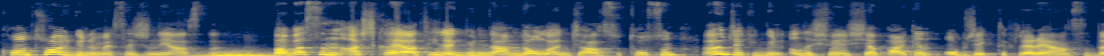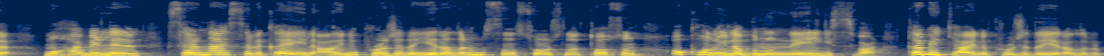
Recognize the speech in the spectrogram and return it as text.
Kontrol günü mesajını yazdı. Babasının aşk hayatıyla gündemde olan Cansu Tosun önceki gün alışveriş yaparken objektiflere yansıdı. Muhabirlerin Serenay Sarıkaya ile aynı projede yer alır mısınız sorusuna Tosun o konuyla bunun ne ilgisi var? Tabii ki aynı projede yer alırım.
